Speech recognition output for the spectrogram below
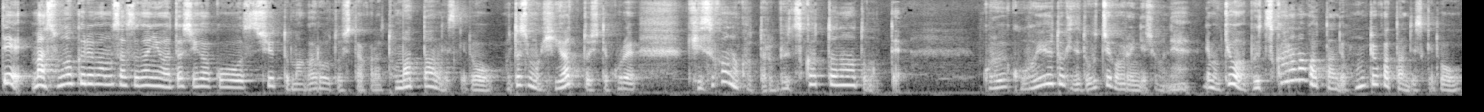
でまあその車もさすがに私がこうシュッと曲がろうとしたから止まったんですけど私もヒヤッとしてこれ気づかなかったらぶつかったなと思ってこれこういう時でどっちが悪いんでしょうねでも今日はぶつからなかったんで本当よかったんですけど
